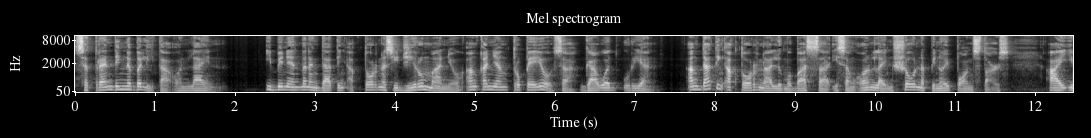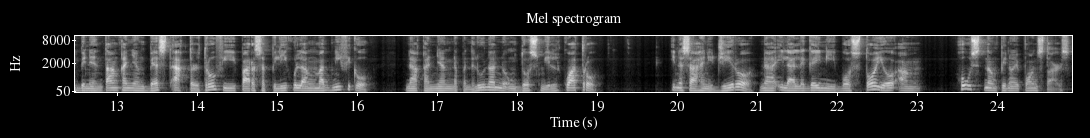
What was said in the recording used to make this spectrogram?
Sa trending na balita online, ibinenta ng dating aktor na si Jiro Manyo ang kanyang tropeyo sa Gawad Urian. Ang dating aktor na lumabas sa isang online show na Pinoy Pawn Stars ay ibinenta ang kanyang Best Actor trophy para sa pelikulang Magnifico na kanyang napanalunan noong 2004. Inasahan ni Jiro na ilalagay ni Boss Toyo ang host ng Pinoy Pawn Stars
